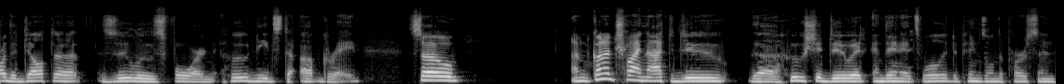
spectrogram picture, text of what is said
are the Delta Zulus for, and who needs to upgrade. So I'm going to try not to do the who should do it, and then it's well, it depends on the person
